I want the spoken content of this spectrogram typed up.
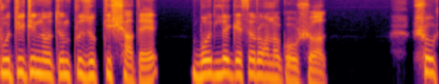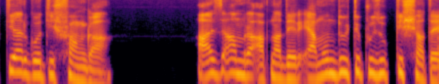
প্রতিটি নতুন প্রযুক্তির সাথে বদলে গেছে রণকৌশল, শক্তি আর গতির সংজ্ঞা। আজ আমরা আপনাদের এমন দুইটি প্রযুক্তির সাথে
